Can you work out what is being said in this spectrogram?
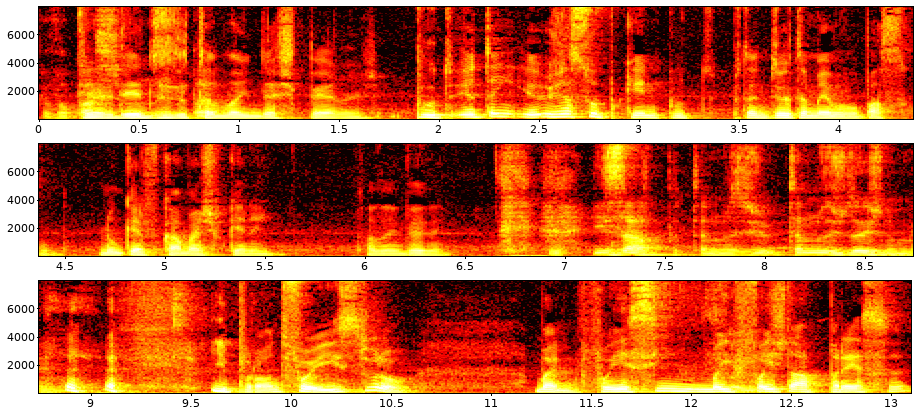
Puto. Ter dedos do para... tamanho das pernas. Puto, eu, tenho, eu já sou pequeno, puto, portanto eu também vou para a segunda. Não quero ficar mais pequeno ainda. Estás a entender? Exato, puto, estamos, estamos os dois no mesmo. e pronto, foi isso, bro. Mano, foi assim meio foi feito isto. à pressa,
